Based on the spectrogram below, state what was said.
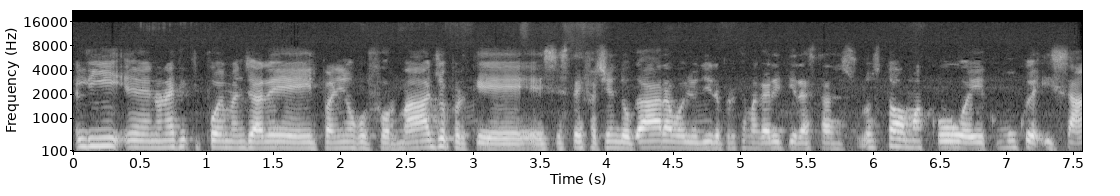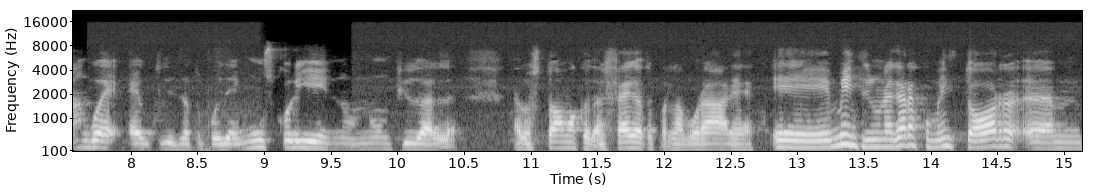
lì eh, non è che ti puoi mangiare il panino col formaggio perché se stai facendo gara, voglio dire, perché magari ti resta sullo stomaco e comunque il sangue è utilizzato poi dai muscoli, non, non più dal, dallo stomaco, dal fegato per lavorare. E, mentre in una gara come il Thor, ehm,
